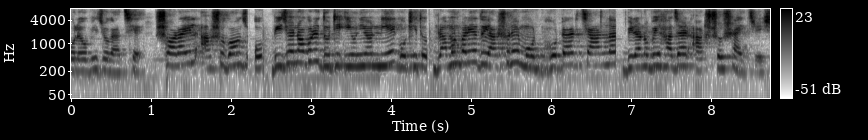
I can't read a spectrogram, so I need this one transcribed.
বলে অভিযোগ আছে। সরাইল, আশুগঞ্জ ও বিজয়নগরে দুটি ইউনিয়ন নিয়ে গঠিত ব্রাহ্মণবাড়িয়া দুই আসনে মোট ভোটার চার লাখ বিরানব্বই হাজার আটশো সাঁত্রিশ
